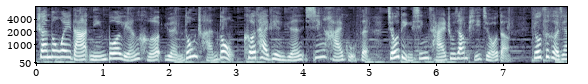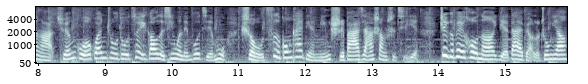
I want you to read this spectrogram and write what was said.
山东威达、宁波联合、远东传动、科泰电源、新海股份、九鼎新材、珠江啤酒等。由此可见啊，全国关注度最高的新闻联播节目首次公开点名十八家上市企业，这个背后呢，也代表了中央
